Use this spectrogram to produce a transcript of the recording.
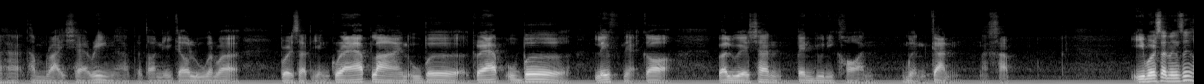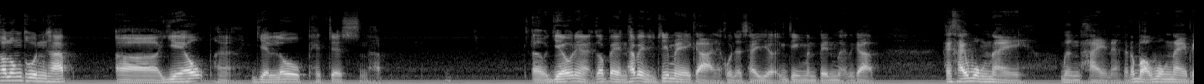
นะฮะทำ ride sharing นะครับ แต่ตอนนี้ก็รู้กันว่าบริษัทอย่าง Grab Line Uber Grab Uber Lyft เนี่ยก็ valuation เป็น unicorn เหมือนกันนะครับ อีกบริษัทหนึ่งซึ่งเขาลงทุนครับเอ่อ Yelp ฮะ Yellow Pages นะครับ เออเยลเนี่ยก็เป็นถ้าเป็นอยู่ที่อเมริกาเนี่ยคนจะใช้เยอะจริงๆมันเป็นเหมือนกับคล้ายๆวงในเมืองไทยนะแต่ต้องบอกวงในไป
